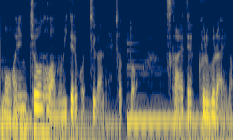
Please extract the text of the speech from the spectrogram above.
もう延長の方はもう見てるこっちがね、ちょっと疲れてくるぐらいの、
